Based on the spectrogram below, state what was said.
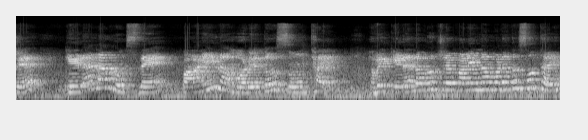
છે, કેળાના વૃક્ષને પાણી ન મળે તો શું થાય? હવે કેળાના વૃક્ષને પાણી ન મળે તો શું થાય?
